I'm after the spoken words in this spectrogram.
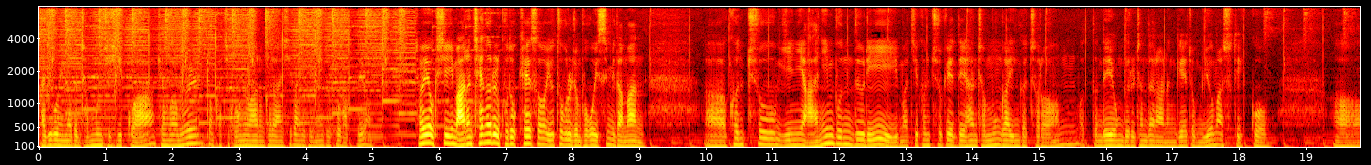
가지고 있는 어떤 전문 지식과 경험을 좀 같이 공유하는 그러한 시간이 되면 좋을 것 같고요. 저 역시 많은 채널을 구독해서 유튜브를 좀 보고 있습니다만 어, 건축인이 아닌 분들이 마치 건축에 대한 전문가인 것처럼 어떤 내용들을 전달하는 게 좀 위험할 수도 있고 어,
